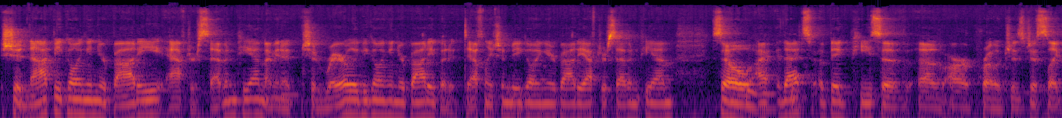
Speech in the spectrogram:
should not be going in your body after 7 p.m. I mean, it should rarely be going in your body, but it definitely shouldn't be going in your body after 7 p.m. So I, mm-hmm. that's a big piece of, of our approach is just like,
